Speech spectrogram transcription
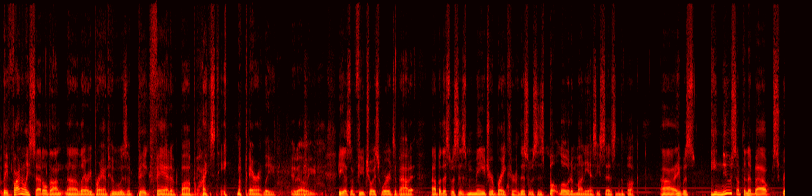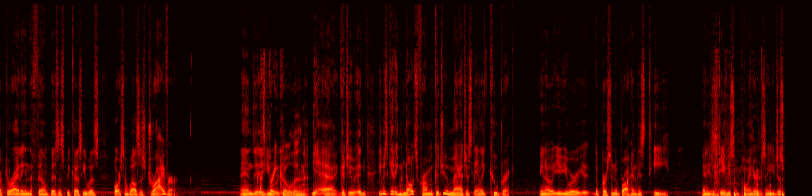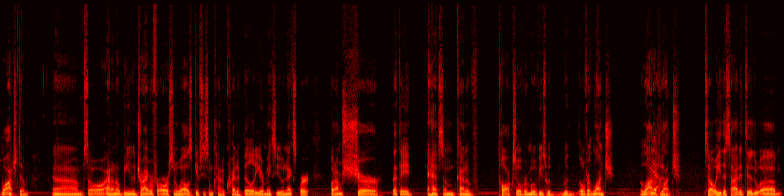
they finally settled on uh, Larry Brand, who was a big fan of Bob Weinstein. Apparently, you know, he, he has some few choice words about it. Uh, but this was his major breakthrough. This was his boatload of money, as he says in the book. Uh, and he was he knew something about script writing in the film business because he was Orson Welles' driver. And uh, That's he- pretty cool, isn't it? yeah, could you? And he was getting notes from him. Could you imagine Stanley Kubrick? You know, you, you were the person who brought him his tea and he just gave you some pointers, and you just watched him. Um, so I don't know, being the driver for Orson Welles gives you some kind of credibility or makes you an expert. But I'm sure that they had some kind of talks over movies with with over lunch, a lot of lunch. So he decided to um,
